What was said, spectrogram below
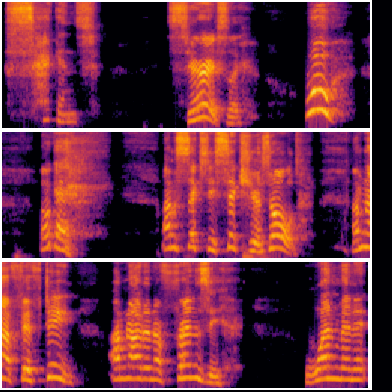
seconds. Seriously. Woo. Okay. I'm 66 years old. I'm not 15. I'm not in a frenzy. One minute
